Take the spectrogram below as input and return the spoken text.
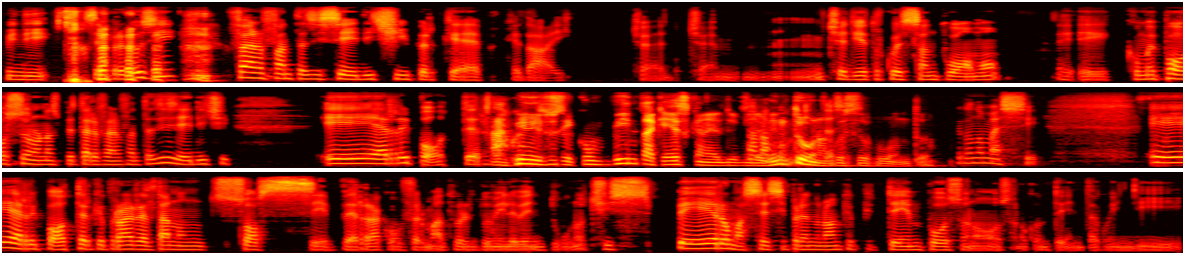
Quindi sempre così. Final Fantasy XVI perché, perché dai, cioè, c'è, mm, c'è, dietro quel santuomo e, e, come posso non aspettare Final Fantasy XVI e Harry Potter. Ah, quindi tu sei convinta che esca nel 2021 convinta, a questo sì. punto? Secondo me sì e Harry Potter che però in realtà non so se verrà confermato nel 2021, ci spero, ma se si prendono anche più tempo sono, sono contenta, quindi,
